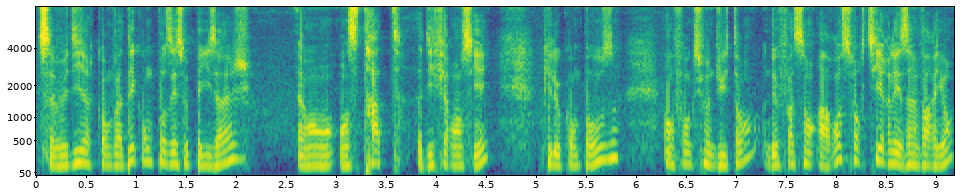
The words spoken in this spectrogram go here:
Ça veut dire qu'on va décomposer ce paysage en, strates différenciées qui le composent en fonction du temps, de façon à ressortir les invariants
